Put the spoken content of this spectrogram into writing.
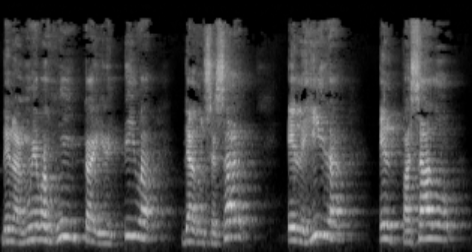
de la nueva junta directiva de Aducesar, elegida el pasado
